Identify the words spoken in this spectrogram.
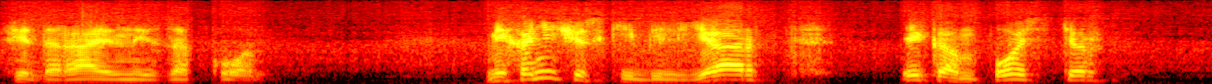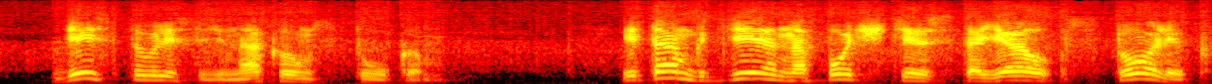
федеральный закон. Механический бильярд и компостер действовали с одинаковым стуком. И там, где на почте стоял столик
